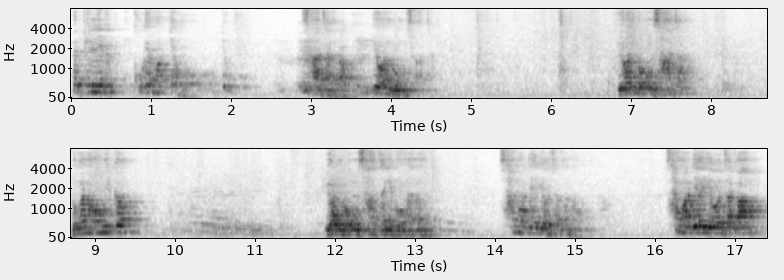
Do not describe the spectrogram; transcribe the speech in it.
그러니까 빌립이 고개만 깨워. 사장 가고 요한복음 4장. 요한복음 4장. 누가 나옵니까? 요한복음 4장에 보면은 사마리아 여자가 나옵니다. 사마리아 여자가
